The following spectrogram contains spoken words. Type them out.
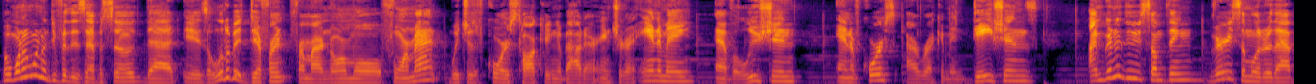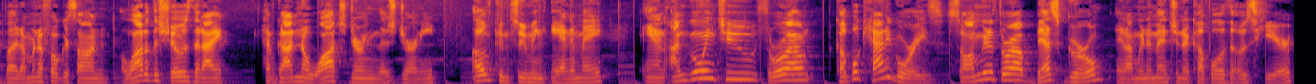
But what I want to do for this episode that is a little bit different from our normal format, which is, of course, talking about our intro to anime, evolution, and of course, our recommendations. I'm going to do something very similar to that, but I'm going to focus on a lot of the shows that I have gotten to watch during this journey of consuming anime. And I'm going to throw out a couple categories. So I'm going to throw out Best Girl, and I'm going to mention a couple of those here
